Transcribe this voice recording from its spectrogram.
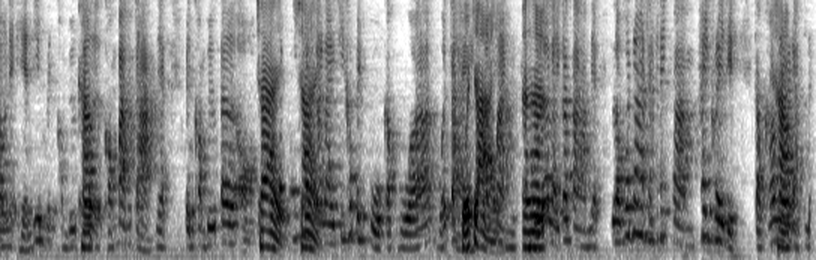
ลเนี่ยเห็นที่เป็นคอมพิวเตครัอบร์ของบางจากเนี่ยเป็นคอมพิวเตอร์ออกใช่เพราะฉะนั้นใช่อะไรที่เขาไปผูกกับหัวหัวจ่ายหัวจ่ายน้ำมันอ่าหฮะรืออะไรก็ตามเนี่ยเราก็น่าจะให้ความให้เครดิตกับเขาคในรับระดับหนึ่ง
